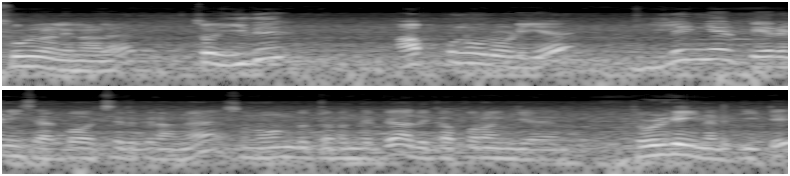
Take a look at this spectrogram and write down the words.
சூழ்நிலையினால். ஸோ இது ஆப்பனூருடைய இளைஞர் பேரணி சார்பாக வச்சுருக்கிறாங்க. ஸோ நோன்பு திறந்துட்டு அதுக்கப்புறம் இங்கே தொழுகை நடத்திட்டு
